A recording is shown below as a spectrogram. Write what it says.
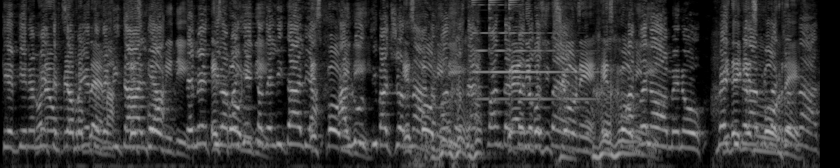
che viene a Non è un mettersi la mio maglietta dell'Italia Esponiti, e metti la maglietta dell'Italia esponiti, all'ultima giornata esponiti. quando, quando è Prendi posizione, esponiti. Ma fenomeno Ti devi mettila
